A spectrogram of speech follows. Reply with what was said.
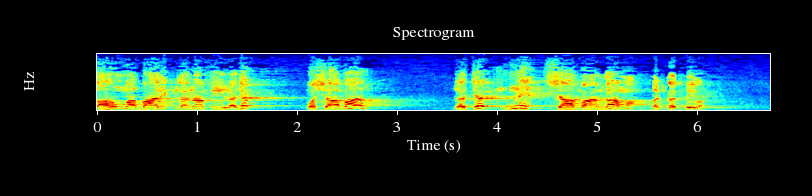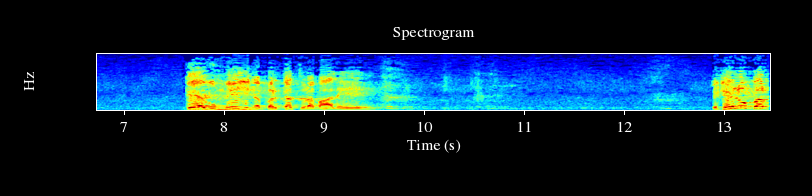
လာဟူမဘာရစ်လနာဖီရဂျပ်ဝရှာဘန်ရဂျပ်နှစ်ရှာဘန်လမှာဘရကတ်ပေးပါကဲအခုမေးရင်ဘရကတ်ဆိုတာဘာလဲတကယ်လို့ဘတ်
